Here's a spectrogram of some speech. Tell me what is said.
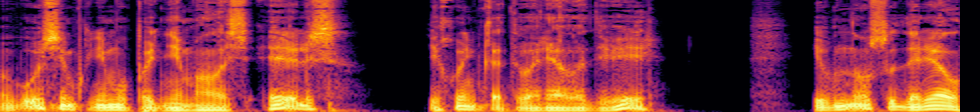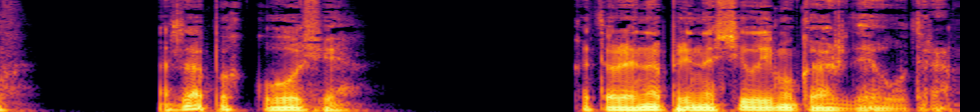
В восемь к нему поднималась Эльс, тихонько отворяла дверь, и в нос ударял запах кофе, который она приносила ему каждое утро.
